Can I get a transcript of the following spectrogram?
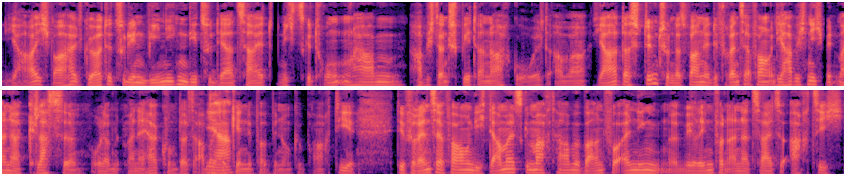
Ja, ich war halt, gehörte zu den wenigen, die zu der Zeit nichts getrunken haben. Habe ich dann später nachgeholt. Aber ja, das stimmt schon. Das war eine Differenzerfahrung. Die habe ich nicht mit meiner Klasse oder mit meiner Herkunft als Arbeiterkind ja. in Verbindung gebracht. Die Differenzerfahrungen, die ich damals gemacht habe, waren vor allen Dingen, wir reden von einer Zeit so 80,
